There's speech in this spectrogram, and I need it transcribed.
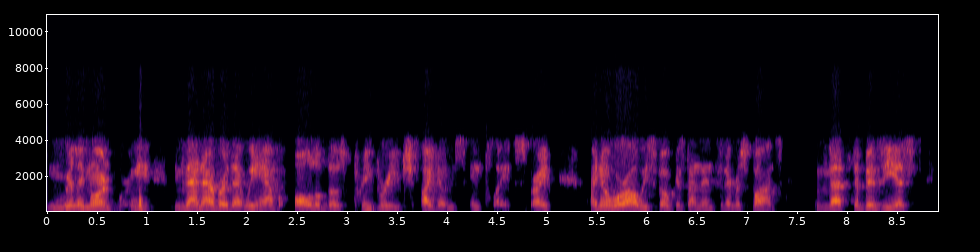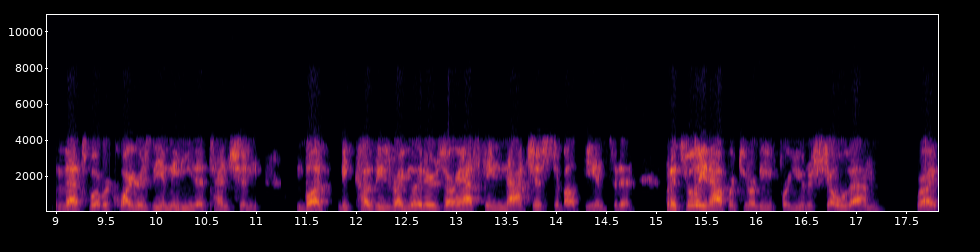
really more important than ever that we have all of those pre-breach items in place, right? I know we're always focused on incident response. That's the busiest. That's what requires the immediate attention. But because these regulators are asking not just about the incident, but it's really an opportunity for you to show them, right?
